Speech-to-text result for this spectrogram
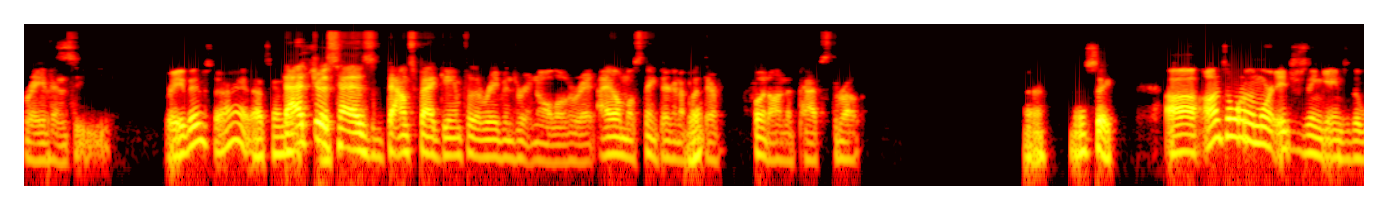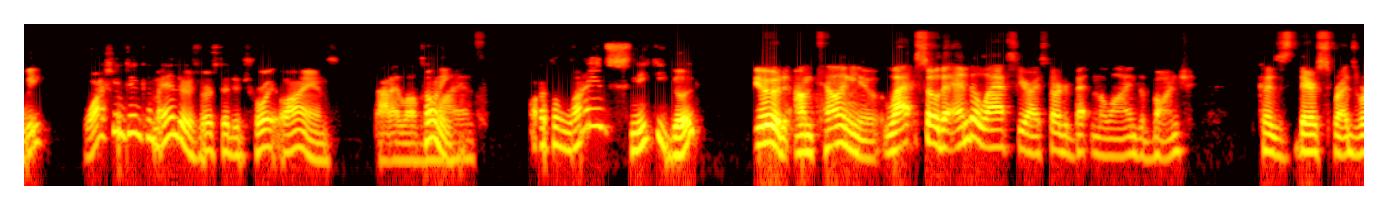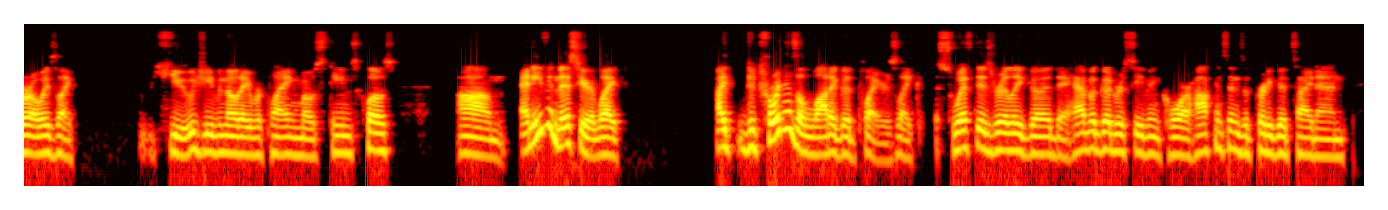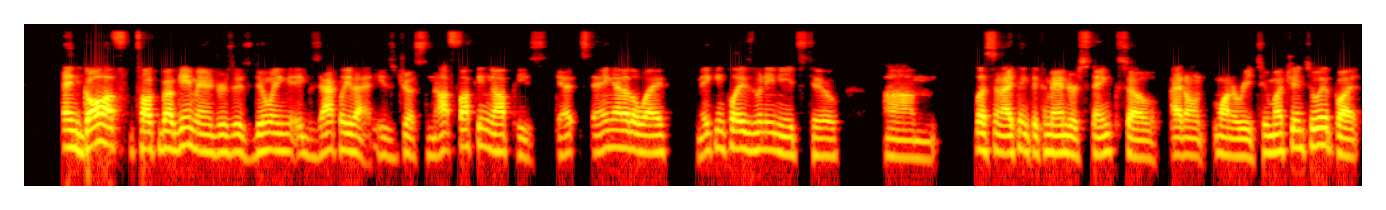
Ravens. Ravens. All right, that's gonna That just has bounce back game for the Ravens written all over it. I almost think they're gonna put Yeah. their foot on the Pats' throat. We'll see. Uh, on to one of the more interesting games of the week: Washington Commanders versus the Detroit Lions. God, I love Tony. the Lions. Are the Lions sneaky good? Dude, I'm telling you. La- so the end of last year, I started betting the Lions a bunch because their spreads were always like huge, even though they were playing most teams close. Um, and even this year, like I Detroit has a lot of good players. Like Swift is really good. They have a good receiving core. Hockenson's a pretty good tight end. And Goff, talk about game managers, is doing exactly that. He's just not fucking up. He's get staying out of the way, making plays when he needs to. Um, listen, I think the Commanders stink, so I don't want to read too much into it, but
